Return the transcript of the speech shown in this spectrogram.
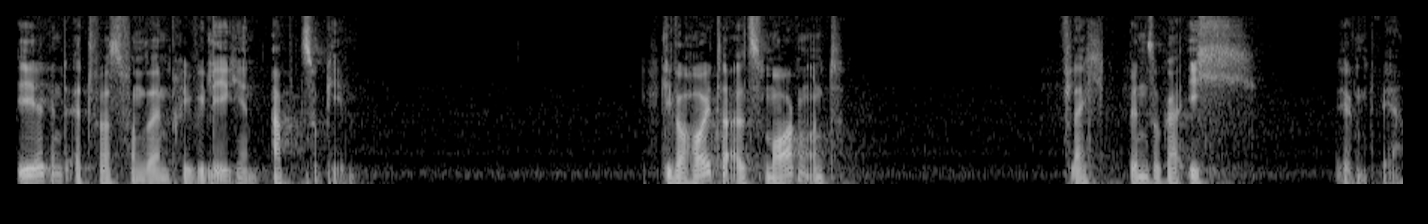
irgendetwas von seinen Privilegien abzugeben. Lieber heute als morgen und vielleicht bin sogar ich irgendwer.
